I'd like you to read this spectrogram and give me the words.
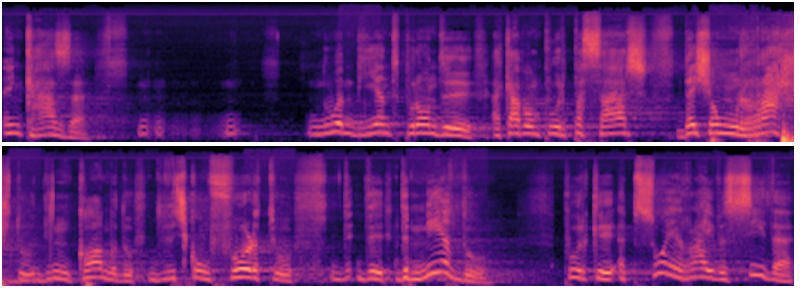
em casa, no ambiente por onde acabam por passar, deixam um rasto de incômodo, de desconforto, de, de, de, medo, porque a pessoa enraivecida,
